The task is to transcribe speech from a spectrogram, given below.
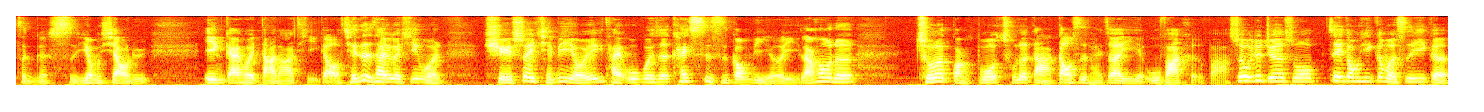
整个使用效率应该会大大提高。前阵子才有个新闻，雪隧前面有一台乌龟车开四十公里而已，然后呢？除了广播，除了打告示牌之外，也无法可发。所以我就觉得说，这些东西根本是一个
